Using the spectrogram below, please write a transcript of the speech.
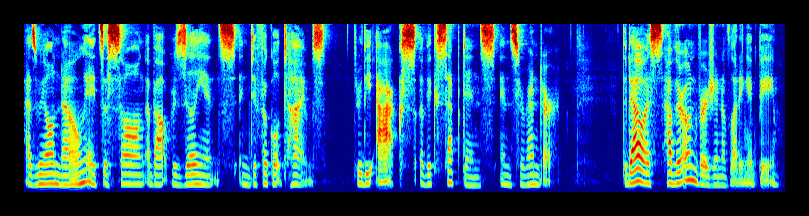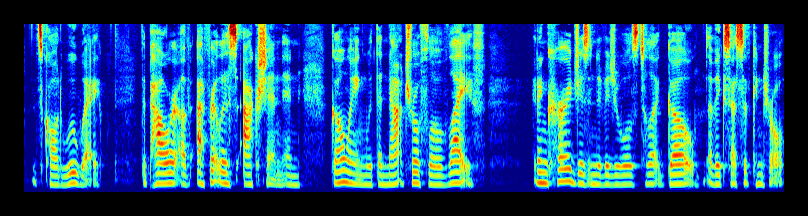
As we all know, it's a song about resilience in difficult times through the acts of acceptance and surrender. The Taoists have their own version of letting it be. It's called Wu Wei, the power of effortless action and going with the natural flow of life. It encourages individuals to let go of excessive control.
